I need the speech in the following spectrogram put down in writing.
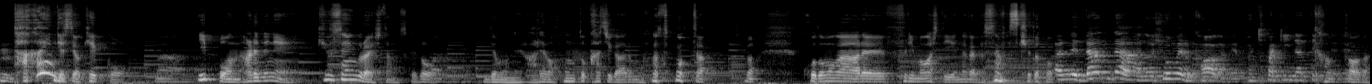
うん。高いんですよ結構。ま1本あれでね9000円ぐらいしたんですけあ、ど、はいでもねあれは本当価値があるものだと思った。今子供があれ振り回して家の中で遊んでますけど。あれねだんだんあの表面の皮がねパキパキになってきてね。皮が。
